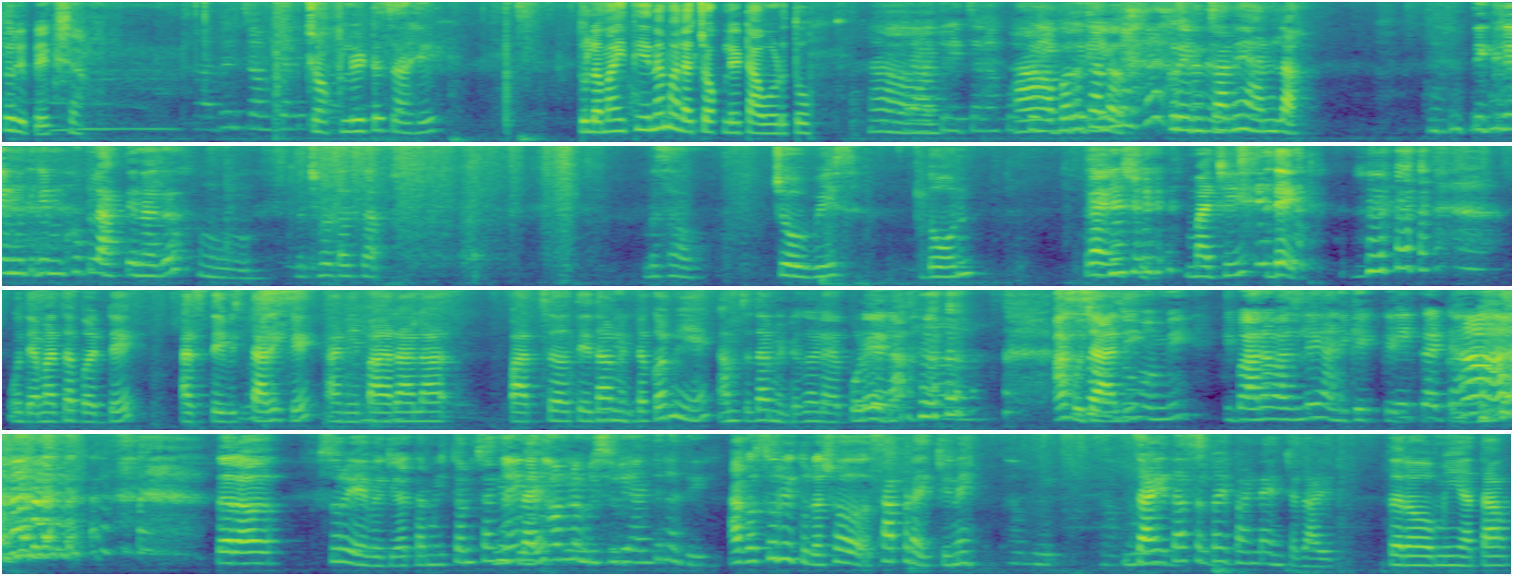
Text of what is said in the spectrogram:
सुरीपेक्षा. चॉकलेटच आहे. तुला माहिती आहे ना मला चॉकलेट आवडतो. रात्रीचं हा बरं झालं. क्रीमचा नाही आणला. ती क्रीम क्रीम खूप लागते ना ग. तो छोटासा. बसाव. चोवीस दोन त्र्याऐंशी. माझी डेट उद्या माझा बर्थडे आज तेवीस तारीख आहे आणि बाराला पाच ते दहा मिनिटं कमी आहे. आमचं दहा मिनिटं घड्याळ पुढे आहे ना. असं पूजा आली. मम्मी की बारा वाजले आणि केक केक कट हा. तर सुरीऐवजी आता मी चमचा घेतलाय. थांब ना मी सुरी आणते ना ती. अगं सुरी तुला शो सापडायची नाही. जाळीत असेल बाई भांड्यांच्या जाळीत. तर मी आता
